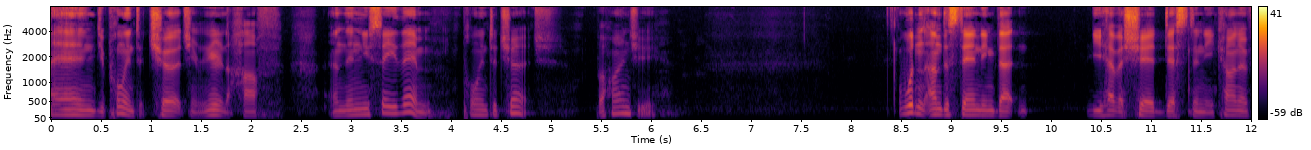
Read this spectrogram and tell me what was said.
and you pull into church and you're in a huff, and then you see them pull into church behind you. Wouldn't understanding that you have a shared destiny kind of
